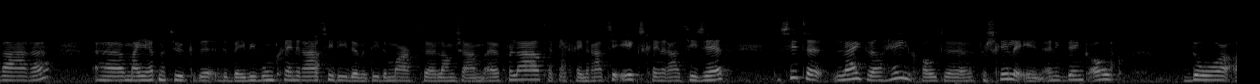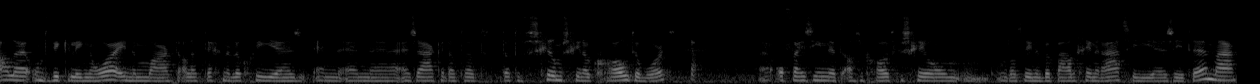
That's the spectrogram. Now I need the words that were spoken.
waren. Eh, maar je hebt natuurlijk de, de babyboom generatie die de, die de markt langzaam eh, verlaat. Heb je generatie X, generatie Z. Er zitten, lijkt wel hele grote verschillen in. En ik denk ook door alle ontwikkelingen hoor, in de markt, alle technologieën en, en, en, en zaken, dat, dat, dat het verschil misschien ook groter wordt. Ja. Of wij zien het als een groot verschil om- omdat we in een bepaalde generatie zitten. Maar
